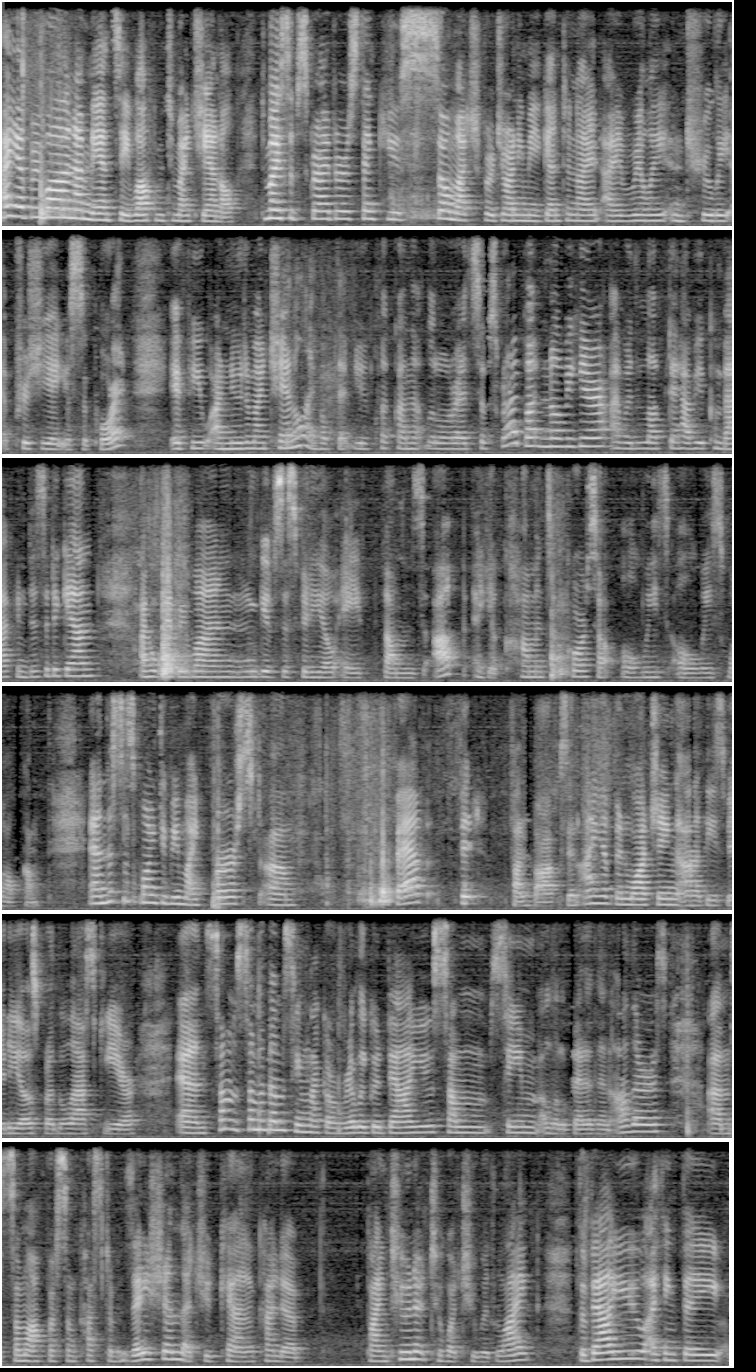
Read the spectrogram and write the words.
I'm Nancy. Welcome to my channel. To my subscribers, thank you so much for joining me again tonight. I really and truly appreciate your support. If you are new to my channel, I hope that you click on that little red subscribe button over here. I would love to have you come back and visit again. I hope everyone gives this video a thumbs up. And your comments, of course, are always, always welcome. And this is going to be my first um, Fab Fit fun box. And I have been watching uh, these videos for the last year. And some some of them seem like a really good value. Some seem a little better than others. Um, some offer some customization that you can kind of fine-tune it to what you would like. The value I think they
